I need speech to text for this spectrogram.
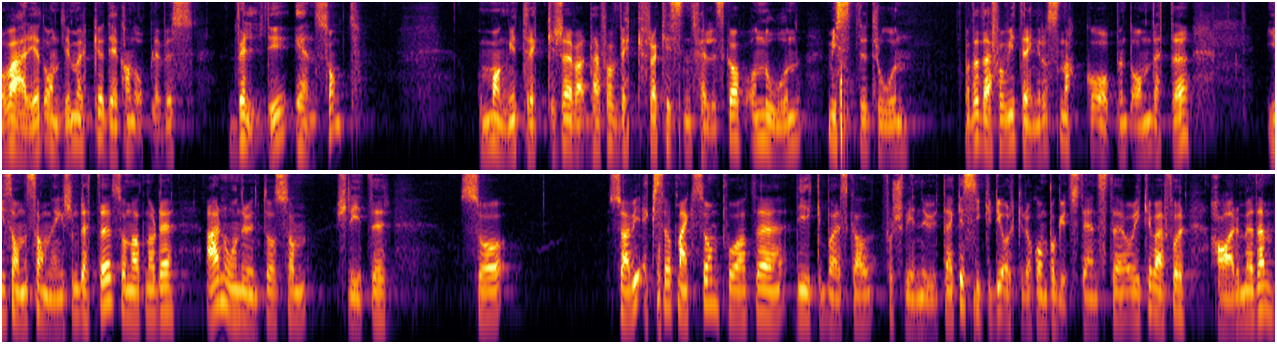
Å være i et åndelig mørke det kan oppleves veldig ensomt. Og Mange trekker seg derfor vekk fra kristent fellesskap, og noen mister troen. Og Det er derfor vi trenger å snakke åpent om dette i sånne sammenhenger som dette. sånn at når det er noen rundt oss som sliter, så, så er vi ekstra oppmerksom på at eh, de ikke bare skal forsvinne ut. Det er ikke sikkert de orker å komme på gudstjeneste, og ikke være for hard med dem.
